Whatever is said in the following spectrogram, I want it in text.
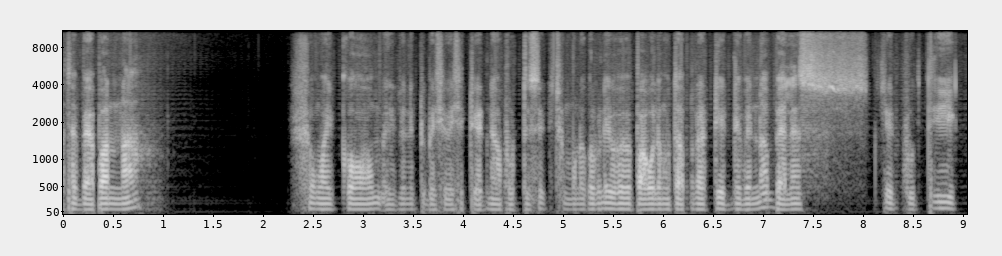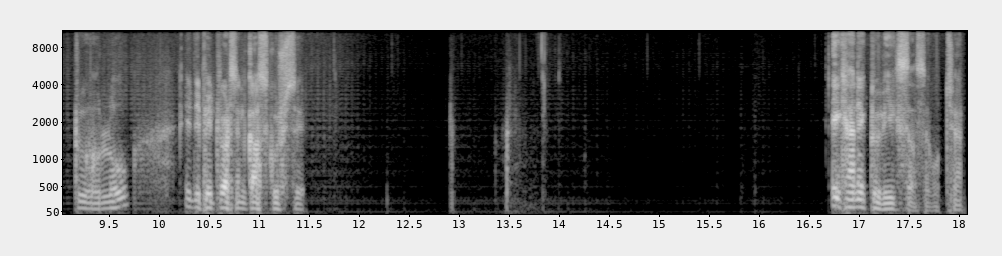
আচ্ছা ব্যাপার না সময় কম, এই জন্য একটু বেশি বেশি ট্রেড নেওয়া পড়তেছে। কিছু মনে করবেন এইভাবে পাগলের মতো আপনারা ট্রেড নেবেন না। ব্যালেন্স ট্রেড প্রতি একটু হলেও এই যে ফিফটি পার্সেন্ট কাজ করছে। এখানে একটু রিস্ক আছে, বুঝছেন?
